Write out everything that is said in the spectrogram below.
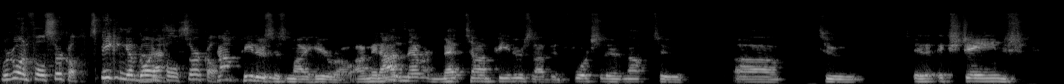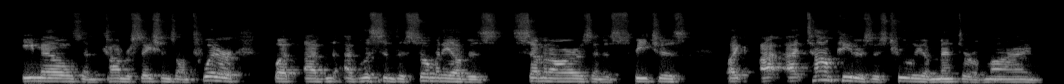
we're going full circle. Speaking of going full circle, Tom Peters is my hero. I mean, I've never met Tom Peters. I've been fortunate enough to uh, to exchange emails and conversations on Twitter, but I've I've listened to so many of his seminars and his speeches. Like I, I, Tom Peters is truly a mentor of mine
